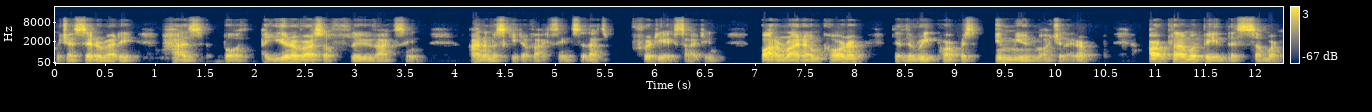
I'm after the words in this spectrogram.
which I said already, has both a universal flu vaccine and a mosquito vaccine. So that's pretty exciting. Bottom right hand corner, they have the repurposed immune modulator. Our plan would be this summer,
